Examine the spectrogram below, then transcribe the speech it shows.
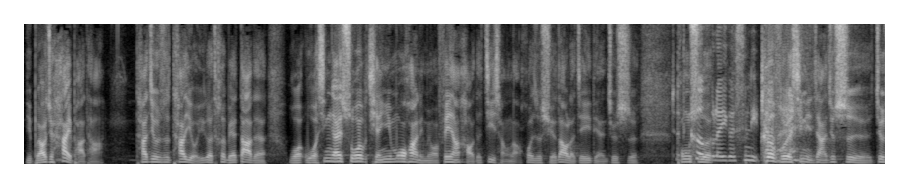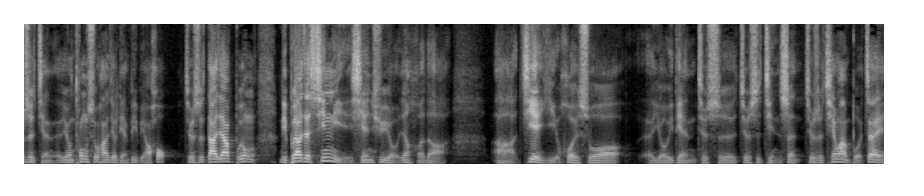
你不要去害怕他，他就是他有一个特别大的，我我应该说潜移默化里面我非常好的继承了或者学到了这一点，就是通克服了一个心理克服了心理障碍，就是就是简用通俗话就脸皮比较厚，就是大家不用你不要在心里先去有任何的啊介意或者说。呃，有一点就是就是谨慎，就是千万不在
